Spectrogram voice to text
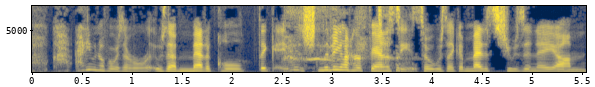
oh god i don't even know if it was ever it was a medical thing it was living out her fantasy so it was like a med she was in a um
